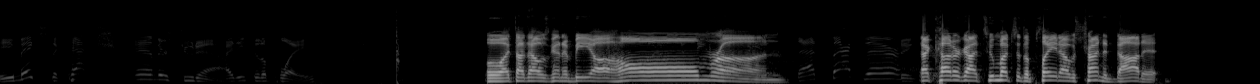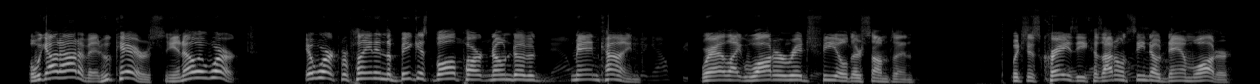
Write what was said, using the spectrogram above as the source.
He makes the catch, and there's two down. Righty to the plate. Oh, I thought that was going to be a home run. That's back there. That cutter got too much of the plate. I was trying to dot it. But we got out of it. Who cares? You know, it worked. It worked. We're playing in the biggest ballpark known to mankind. We're at like Water Ridge Field or something. Which is crazy because I don't see no damn water.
